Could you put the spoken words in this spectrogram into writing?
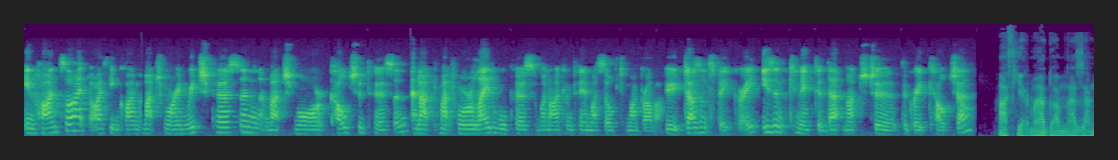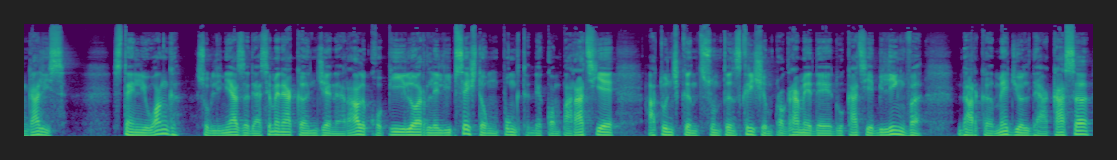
In hindsight, I think I'm a much more enriched person, a much more cultured person, and a much more relatable person when I compare myself to my brother, who doesn't speak Greek, isn't connected that much to the Greek culture. Afirma doamna Zangalis. Stanley Wang Subliniază de asemenea că, în general, copiilor le lipsește un punct de comparație atunci când sunt înscriși în programe de educație bilingvă, dar că mediul de acasă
